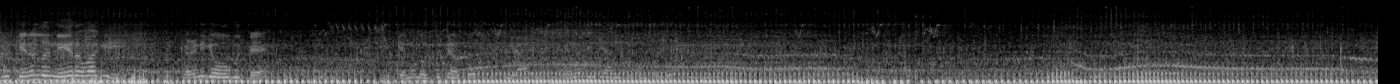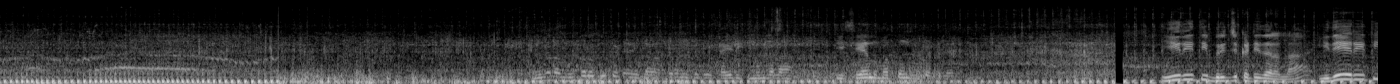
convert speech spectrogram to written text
ಈ ಕೆನಲ್ ನೇರವಾಗಿ ಕರಣಿಗೆ ಹೋಗುತ್ತೆ ಈ ಕೆನಲ್ ಉದ್ದಕ್ಕೆ ನಾವು ತೋರಿಸ್ತೀವಿ ಯಾವ ಕೆನಲ್ ಇದೆ ಅಂತಕ್ಕಂಥದ್ದು ಮುಂದಲ ಮುಂದಲ ಕಟ್ಟಿದೆ ಇಲ್ಲ ಸೈಡಿಗೆ ಮುಂದಲ ಸೇಲ್ ಮತ್ತೊಂದು ಕಟ್ಟಿದೆ. ಈ ರೀತಿ ಬ್ರಿಡ್ಜ್ ಕಟ್ಟಿದಾರಲ್ಲ, ಇದೇ ರೀತಿ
